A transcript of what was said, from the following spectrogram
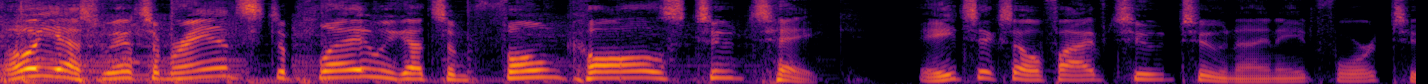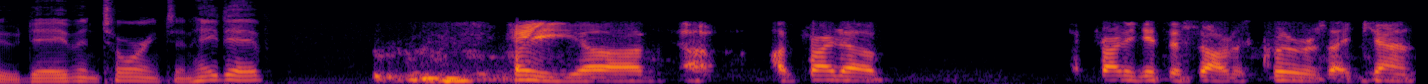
Oh, yes, we have some rants to play. We got some phone calls to take. 860 522 9842. Dave in Torrington. Hey, Dave. Hey, uh, uh, I'll try to I'll try to get this out as clear as I can.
